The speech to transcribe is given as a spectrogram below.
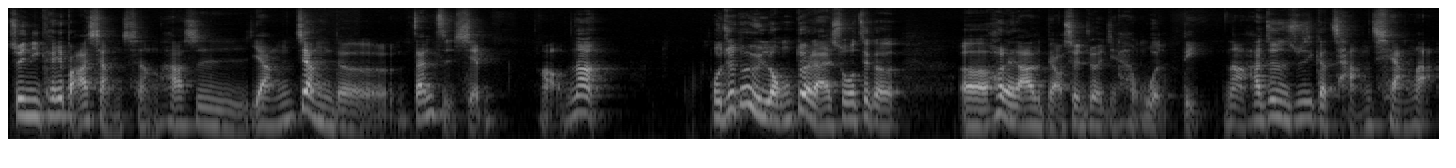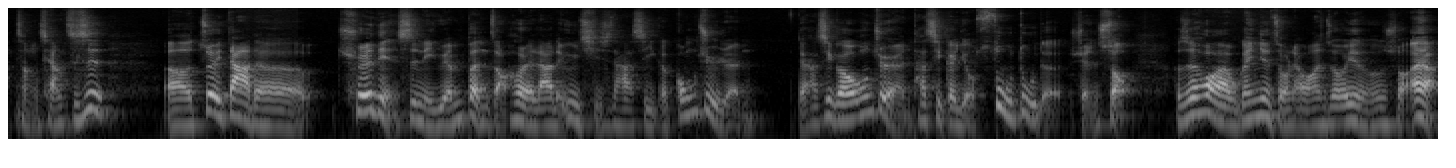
所以你可以把它想成他是杨绛的詹子贤。好，那我觉得对于龙队来说，这个呃赫雷拉的表现就已经很稳定。那他真的就是一个长枪啦，长枪。只是呃最大的缺点是你原本找赫雷拉的预期是他是一个工具人，对，他是一个工具人，他是一个有速度的选手。可是后来我跟叶总聊完之后，叶总就说：“哎呀，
